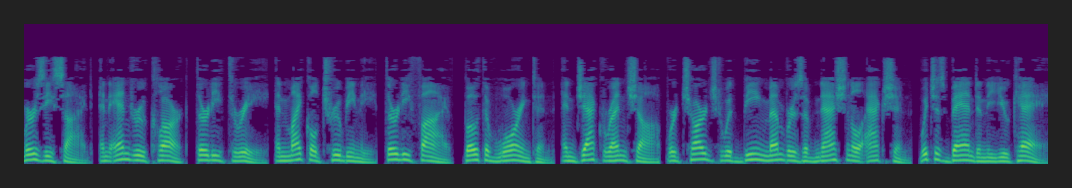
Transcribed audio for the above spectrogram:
Merseyside, and Andrew Clark, 33, and Michael Trubini, 35, both of Warrington, and Jack Renshaw, were charged with being members of National Action, which is banned in the UK.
